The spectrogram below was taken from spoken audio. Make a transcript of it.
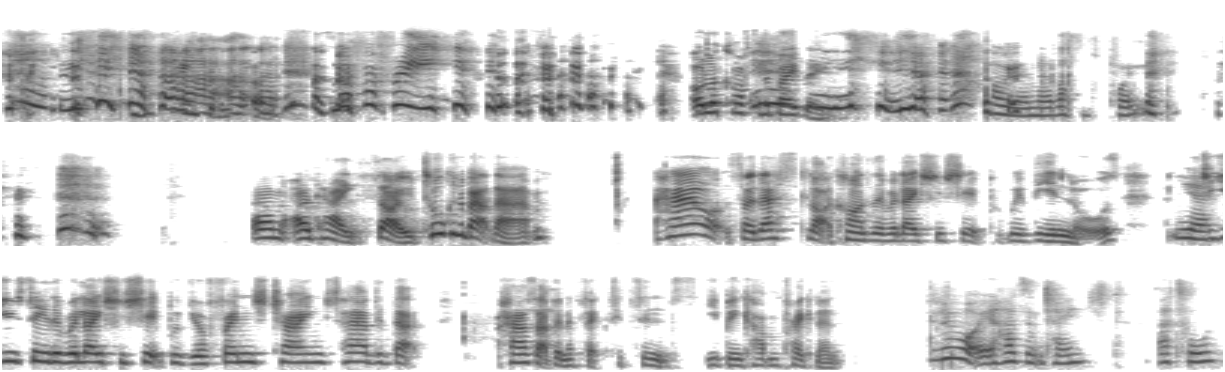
it's not for free. I'll look after the baby. yeah. Oh yeah, no, that's the point. Um, okay, so talking about that, how so that's like kind of the relationship with the in-laws. yeah. Do you see the relationship with your friends changed? How did that how's that been affected since you've become pregnant? Do you know what? It hasn't changed at all.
